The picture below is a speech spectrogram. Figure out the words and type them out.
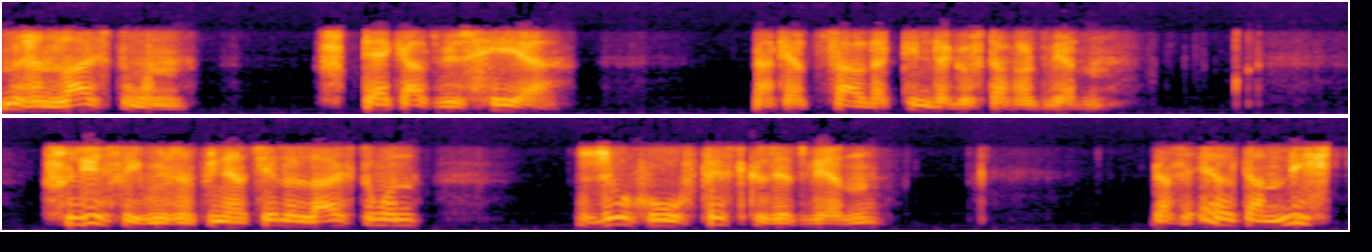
müssen Leistungen stärker als bisher nach der Zahl der Kinder gestaffelt werden. Schließlich müssen finanzielle Leistungen so hoch festgesetzt werden, dass Eltern nicht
